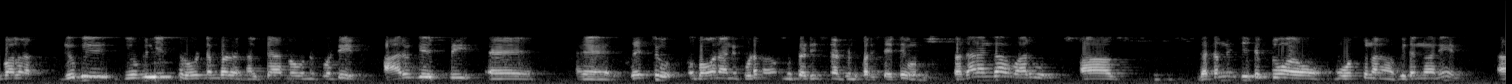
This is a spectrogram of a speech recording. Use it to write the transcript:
ఇవాళ జూబ్లీ జూబీ రోడ్ నెంబర్ నలభై ఆరులో ఉన్నటువంటి ఆరోగ్యశ్రీ కూడా ముట్టడించినటువంటి పరిస్థితి అయితే ఉంది. ప్రధానంగా వారు ఆ గతం నుంచి చెప్తూ వస్తున్న విధంగానే ఆ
